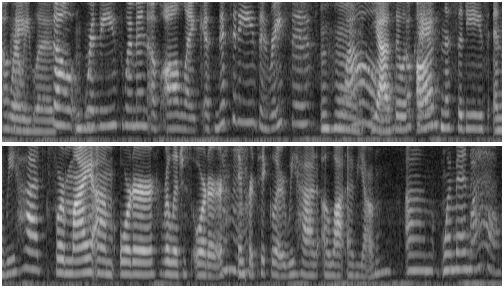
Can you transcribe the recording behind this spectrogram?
okay. where we lived. So, Mhm. were these women of all like ethnicities and races? Mhm. Wow. Yeah, so it was all ethnicities, and we had for my um, order, religious order Mm-hmm. in particular, we had a lot of young um, women Wow.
